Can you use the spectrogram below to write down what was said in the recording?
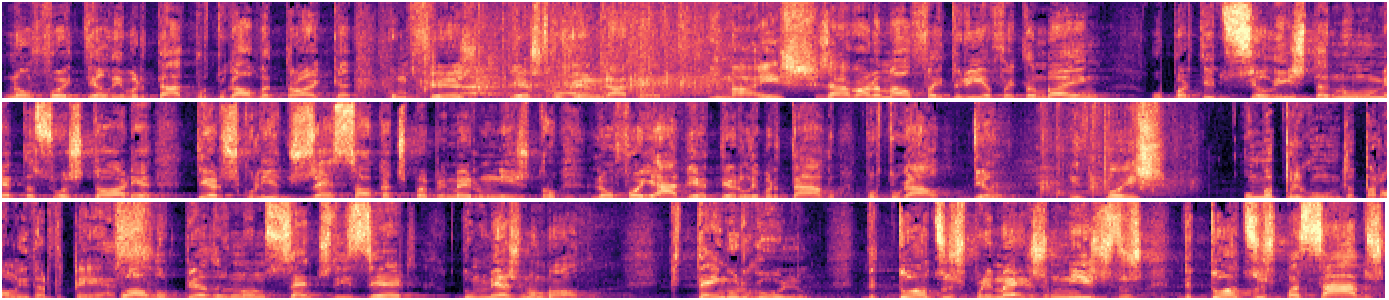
não foi ter libertado Portugal da Troika, como fez este governo da AD. E mais? Já agora, malfeitoria foi também o Partido Socialista, no momento da sua história, ter escolhido José Sócrates para Primeiro-Ministro, não foi a AD ter libertado Portugal dele. E depois, uma pergunta para o líder do PS. Qual do Pedro Nuno Santos dizer, do mesmo modo, que tem orgulho de todos os primeiros ministros, de todos os passados,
